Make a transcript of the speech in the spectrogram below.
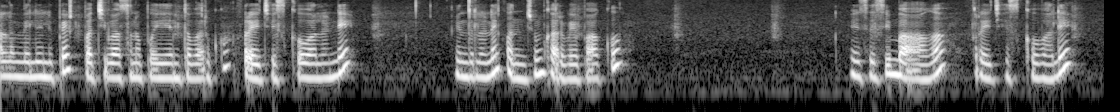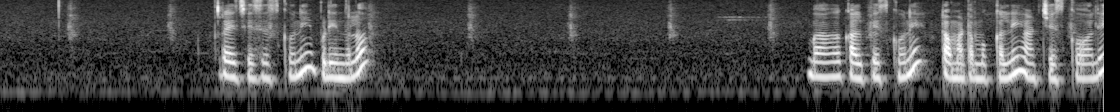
అల్లం వెల్లుల్లి పేస్ట్ పచ్చివాసన పోయేంత వరకు ఫ్రై చేసుకోవాలండి. ఇందులోనే కొంచెం కరివేపాకు వేసేసి బాగా ఫ్రై చేసుకోవాలి. ఫ్రై చేసేసుకొని ఇప్పుడు ఇందులో బాగా కలిపేసుకొని టమాటా ముక్కల్ని యాడ్ చేసుకోవాలి.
